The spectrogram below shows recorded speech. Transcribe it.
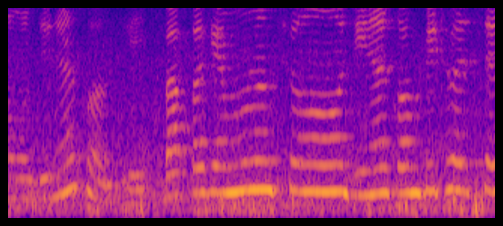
আমার ডিনার কমপ্লিট বাপ্পা কেমন আছো? ডিনার কমপ্লিট হয়েছে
